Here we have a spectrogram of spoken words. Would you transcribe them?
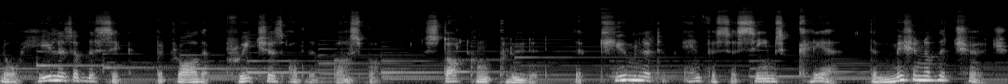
nor healers of the sick, but rather preachers of the gospel. Stott concluded the cumulative emphasis seems clear. The mission of the church,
